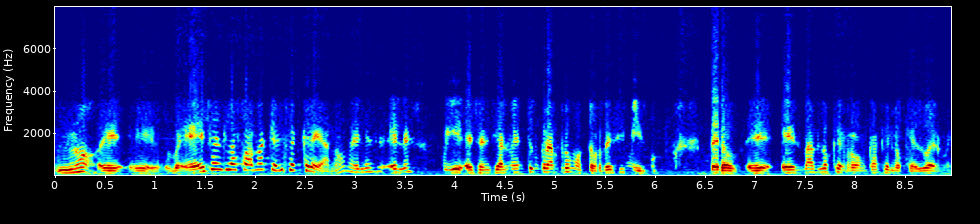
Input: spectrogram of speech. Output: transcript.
No, eh, eh, esa es la fama que él se crea, ¿no? Él es, él es esencialmente un gran promotor de sí mismo, pero eh, es más lo que ronca que lo que duerme.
